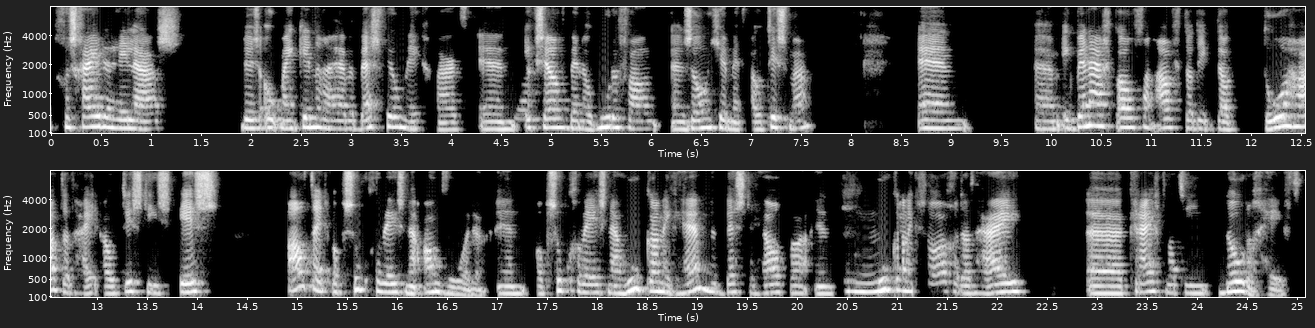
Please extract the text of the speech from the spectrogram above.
gescheiden helaas. Dus ook mijn kinderen hebben best veel meegemaakt. En ja. ik zelf ben ook moeder van een zoontje met autisme. En um, ik ben eigenlijk al vanaf dat ik dat doorhad, dat hij autistisch is, altijd op zoek geweest naar antwoorden. En op zoek geweest naar hoe kan ik hem het beste helpen. En mm. hoe kan ik zorgen dat hij uh, krijgt wat hij nodig heeft.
